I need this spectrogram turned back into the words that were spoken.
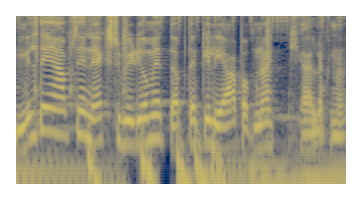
मिलते हैं आपसे नेक्स्ट वीडियो में, तब तक के लिए आप अपना ख्याल रखना।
